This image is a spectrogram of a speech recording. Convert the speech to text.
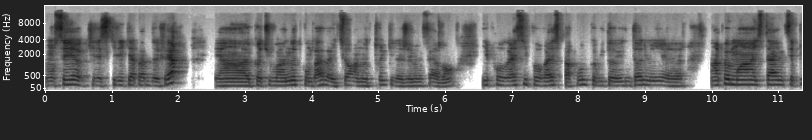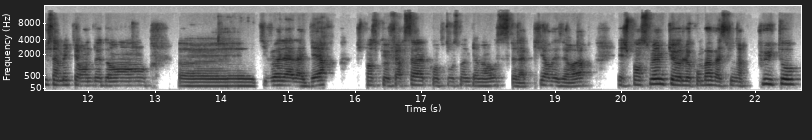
on sait ce qu'il est capable de faire. Et quand tu vois un autre combat, bah, il sort un autre truc qu'il n'a jamais fait avant. Il progresse, il progresse. Par contre, Kobe Covington, lui, euh, un peu moins, il stagne. C'est plus un mec qui rentre dedans. Euh, qui veut aller à la guerre. Je pense que faire ça contre Ousmane Camaro, ce serait la pire des erreurs. Et je pense même que le combat va se finir plus tôt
